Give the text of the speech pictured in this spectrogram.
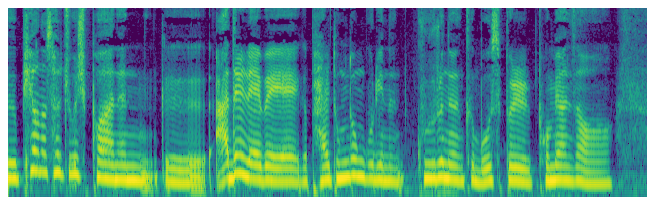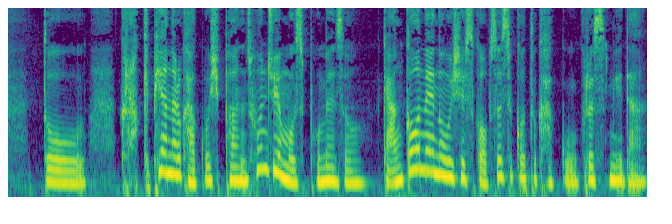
그 피아노 서주고 싶어 하는 그 아들 내배에 그발 동동 구리는, 구르는 그 모습을 보면서 또 그렇게 피아노를 갖고 싶어 하는 손주의 모습 보면서 안 꺼내놓으실 수가 없었을 것도 같고 그렇습니다.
